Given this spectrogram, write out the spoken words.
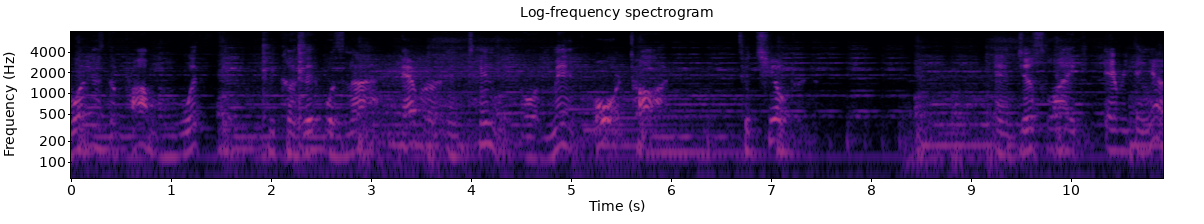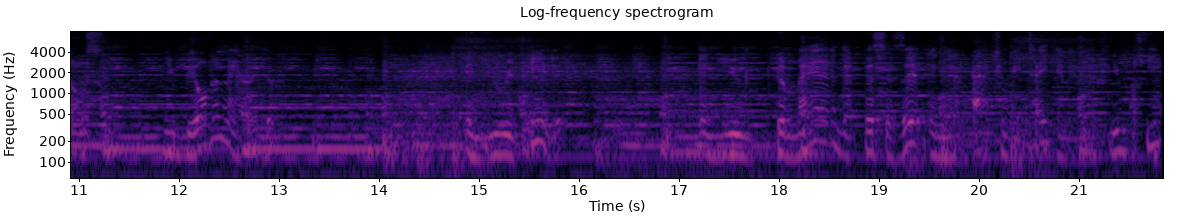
what is the problem with it? Because it was not ever intended or meant or taught to children. And just like everything else, you build a narrative and you repeat it and you demand that this is it and that action be taken. And if you keep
